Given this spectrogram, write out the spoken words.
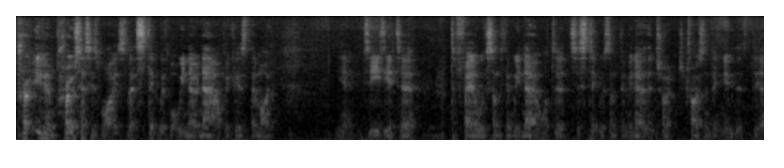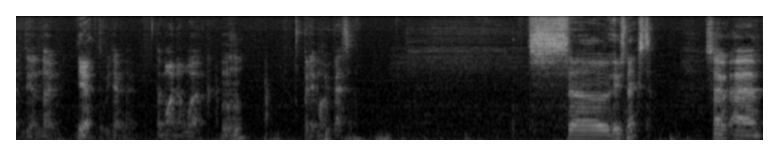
Pro, even processes wise, let's stick with what we know now because there might, you know, it's easier to to fail with something we know or to, to stick with something we know than try to try something new that's the the unknown Yeah. that we don't know that might not work, mm-hmm. but it might be better. So who's next? So um,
